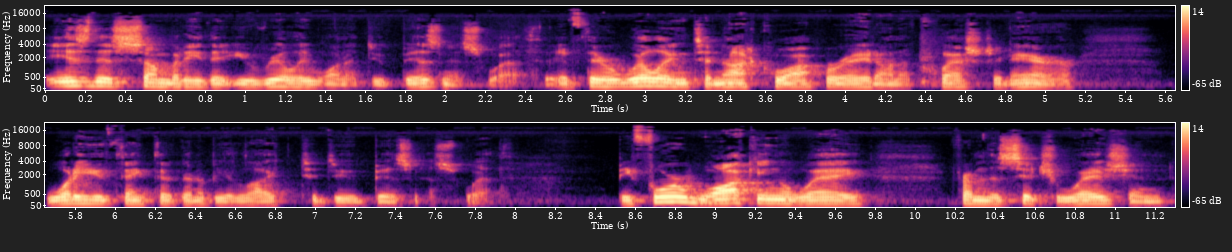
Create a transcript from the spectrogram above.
Is this somebody that you really want to do business with? If they're willing to not cooperate on a questionnaire, what do you think they're going to be like to do business with? Before walking away from the situation,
